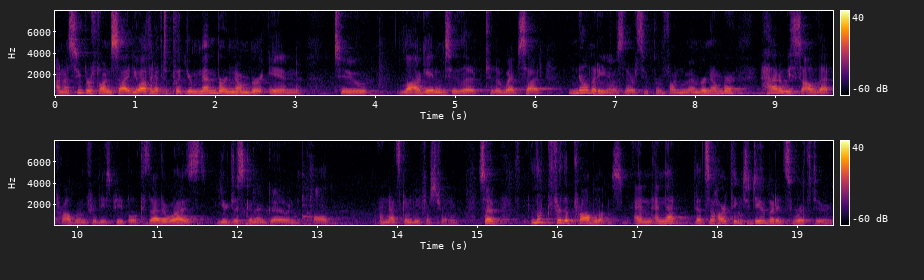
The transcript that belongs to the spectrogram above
on a Superfund side, you often have to put your member number in to log into the, to the website. Nobody knows their Superfund member number. How do we solve that problem for these people? Because otherwise, you're just going to go and call, and that's going to be frustrating. So look for the problems, and, and that, that's a hard thing to do, but it's worth doing.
